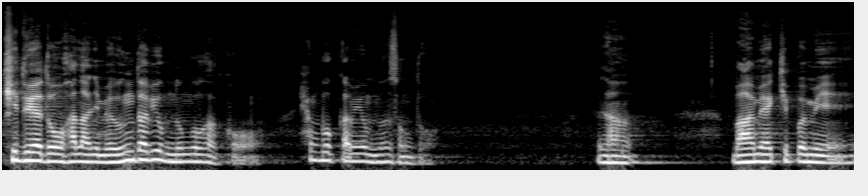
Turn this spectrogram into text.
기도해도 하나님의 응답이 없는 것 같고 행복감이 없는 성도. 그냥 마음의 기쁨이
